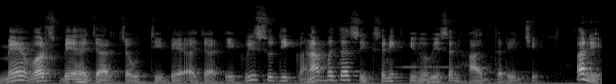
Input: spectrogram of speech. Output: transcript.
મેં વર્ષ બે હજાર ચૌદથી બે હજાર એકવીસ સુધી ઘણા બધા શૈક્ષણિક ઇનોવેશન હાથ ધરેલ છે. અને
